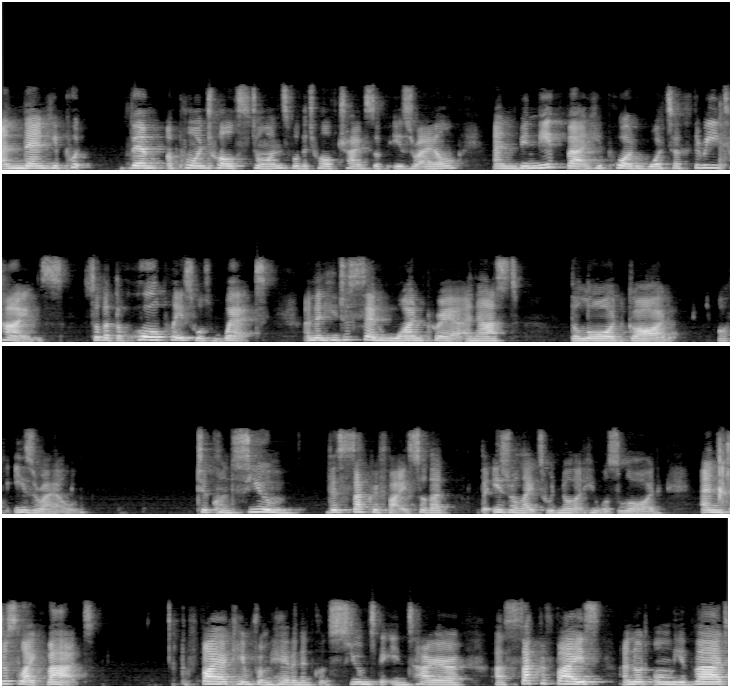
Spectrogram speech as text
and then he put them upon 12 stones for the 12 tribes of Israel. And beneath that, he poured water three times so that the whole place was wet. And then he just said one prayer and asked, the Lord God of Israel to consume this sacrifice so that the Israelites would know that he was Lord. And just like that, the fire came from heaven and consumed the entire uh, sacrifice. And not only that,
